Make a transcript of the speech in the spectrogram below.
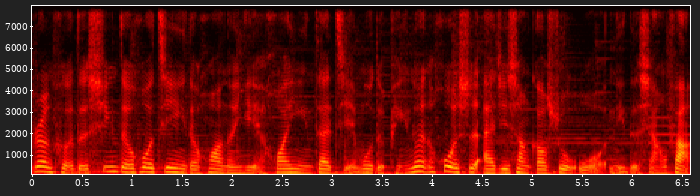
任何的心得或建议的话呢，也欢迎在节目的评论或是 IG 上告诉我你的想法。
